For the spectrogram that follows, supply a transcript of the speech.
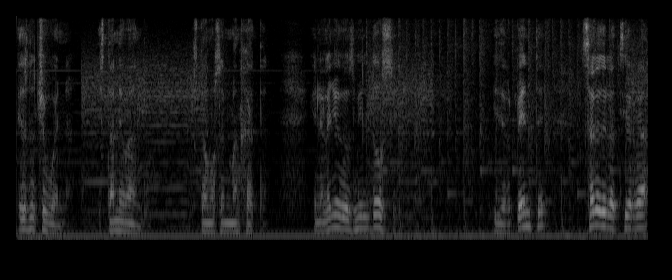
Es Nochebuena, está nevando, estamos en Manhattan, en el año 2012, y de repente sale de la Tierra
